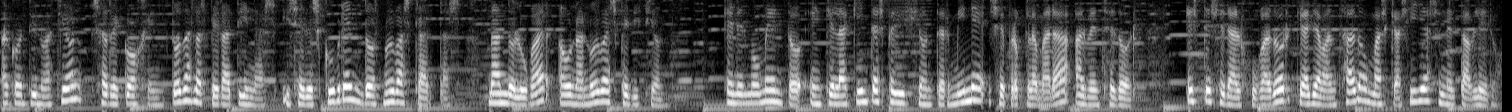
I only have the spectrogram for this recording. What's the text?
A continuación se recogen todas las pegatinas y se descubren dos nuevas cartas, dando lugar a una nueva expedición. En el momento en que la quinta expedición termine, se proclamará al vencedor. Este será el jugador que haya avanzado más casillas en el tablero.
